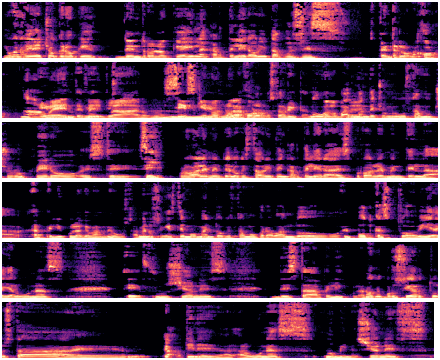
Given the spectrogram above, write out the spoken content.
Y bueno, y de hecho creo que dentro de lo que hay en la cartelera ahorita, pues es entre lo mejor. evidentemente. claro. ¿no? Si es que no es lo mejor lo que está ahorita, ¿no? Bueno, Batman de hecho me gusta mucho, ¿no? Pero, este, sí, probablemente lo que está ahorita en cartelera es probablemente la, película que más me gusta. Al menos en este momento que estamos grabando el podcast todavía hay algunas eh, funciones de esta película, ¿no? Que por cierto está, eh, claro, tiene algunas nominaciones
